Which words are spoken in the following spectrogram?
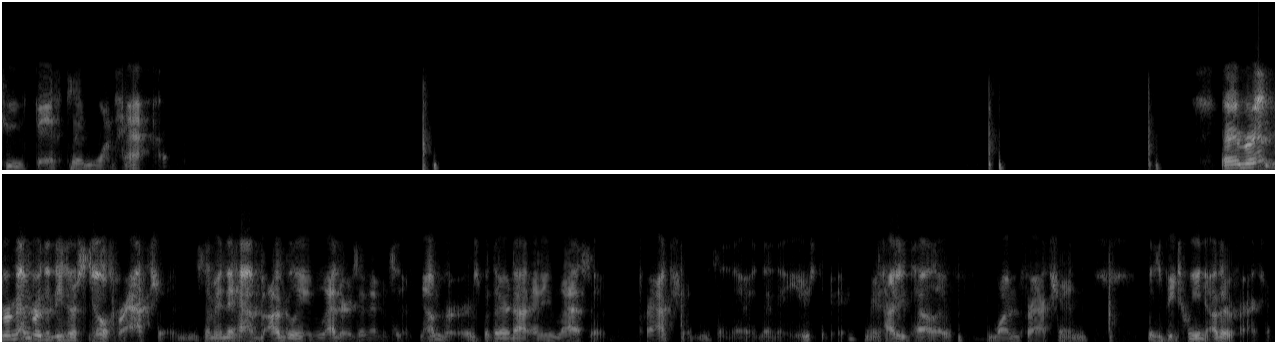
two fifths and one half? Remember that these are still fractions. I mean, they have ugly letters in them instead of numbers, but they're not any less of fractions than they, than they used to be. I mean, how do you tell if one fraction is between other fractions?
